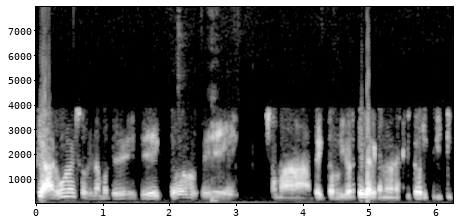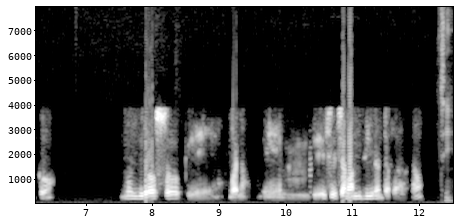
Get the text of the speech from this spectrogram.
Claro, uno es sobre la muerte de, Héctor, eh, se llama Héctor Libertela, que también es un escritor y crítico muy grosso, que, bueno, eh, ese se llama Mi libro enterrado, ¿no? Sí.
